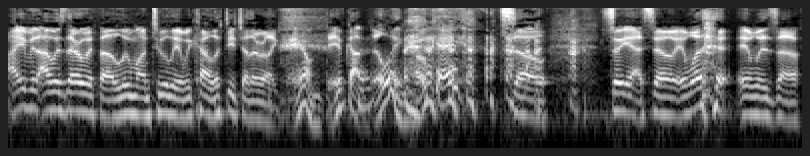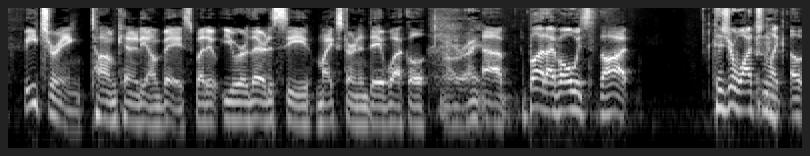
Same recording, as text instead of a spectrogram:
I even I was there with uh, Lou Montulli, and we kind of looked at each other. We're like, "Damn, Dave got billing." Okay, so, so yeah, so it was it was uh, featuring Tom Kennedy on bass, but it, you were there to see Mike Stern and Dave Weckl. All right. Uh, but I've always thought because you're watching like uh,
